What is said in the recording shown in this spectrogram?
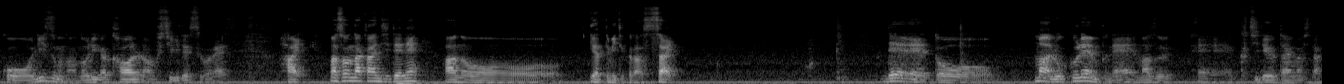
こうリズムのノリが変わるのは不思議ですよね。はい。まあそんな感じでねあのー、やってみてください。でえっ、ー、とまあ6連符ねまず、えー、口で歌いました。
